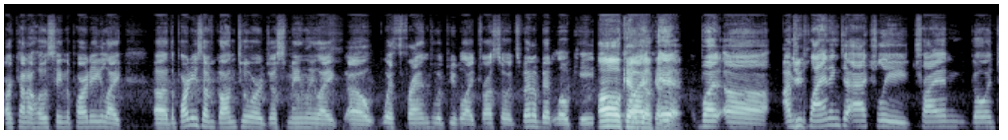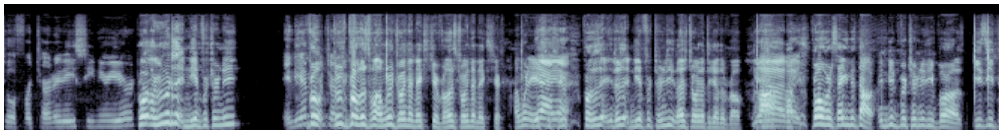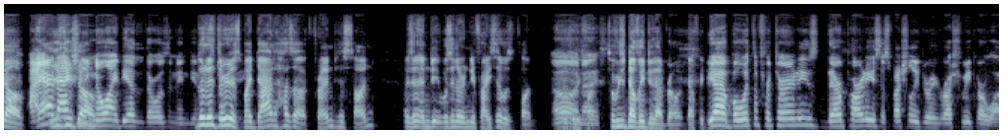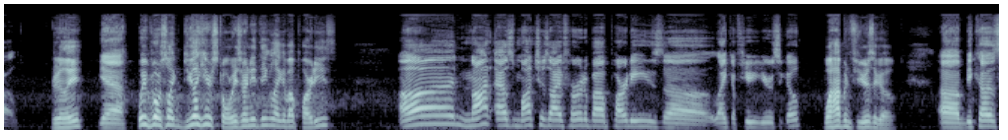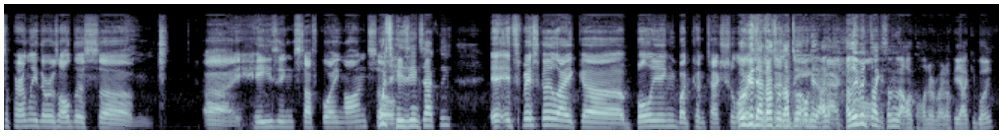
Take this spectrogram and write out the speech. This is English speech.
are kind of hosting the party. Like uh, the parties I've gone to are just mainly like uh, with friends, with people I trust. So it's been a bit low key. Oh, okay, okay, but okay. okay. it- but uh, I'm you- planning to actually try and go into a fraternity senior year. Bro, are you going to the Indian fraternity? Indian Bro, fraternity. bro, this one. I'm gonna join that next year, bro. Let's join that next year. I'm going to ASU Yeah, yeah. Bro, there's, a, there's an Indian fraternity. Let's join that together, bro. Yeah, Ah, ah, nice. bro, we're saying this out. Indian fraternity, bros. Easy dub. I had Easy actually no idea that there was an Indian. There is, there is. My dad has a friend. His son is an Indian, was in an Indian fraternity. He said it was fun. Oh, really fun. nice. So we should definitely do that, bro. Definitely. Do Yeah, that. but with the fraternities, their parties, especially during rush week, are wild. Really? Yeah. Wait, bro. So like, do you like hear stories or anything like about parties? Uh, not as much as I've heard about parties. Uh, like a few years ago. What happened a few years ago? Uh, because apparently there was all this um, uh, hazing stuff going on. So What's hazing exactly? It, it's basically like uh bullying, but contextualized. Okay, that, that's what. That's what. Okay, the I, I thought you meant like something with alcohol. Never mind. Okay, yeah, keep going.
